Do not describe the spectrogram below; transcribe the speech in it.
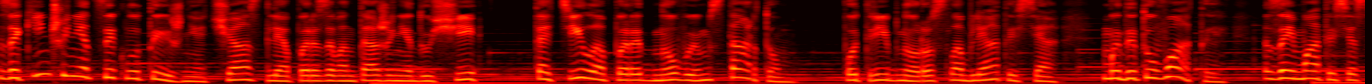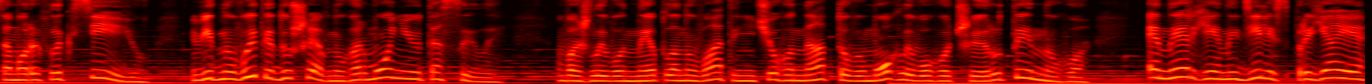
Закінчення циклу тижня час для перезавантаження душі та тіла перед новим стартом. Потрібно розслаблятися, медитувати, займатися саморефлексією, відновити душевну гармонію та сили. Важливо не планувати нічого надто вимогливого чи рутинного. Енергія неділі сприяє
